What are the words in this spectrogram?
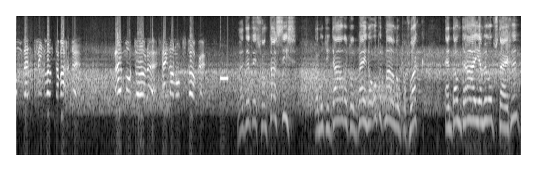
omwenteling lang te wachten. Remmotoren zijn al ontstoken. Maar dat is fantastisch. Dan moet hij dalen tot bijna op het maanoppervlak. En dan draaien en weer opstijgen.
